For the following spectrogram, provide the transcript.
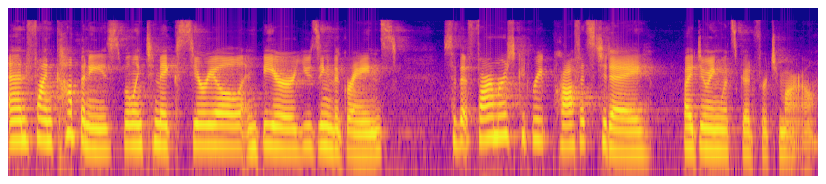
and find companies willing to make cereal and beer using the grains so that farmers could reap profits today by doing what's good for tomorrow.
